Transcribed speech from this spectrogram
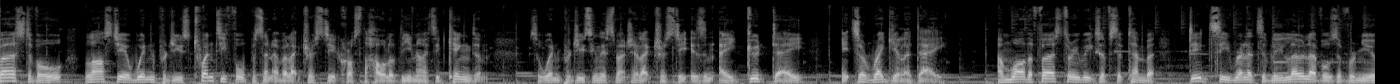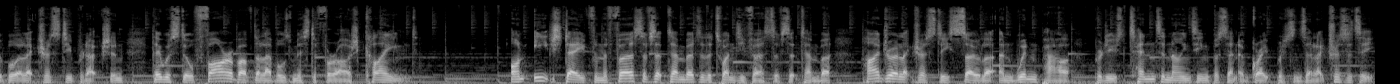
First of all, last year wind produced 24% of electricity across the whole of the United Kingdom. So, when producing this much electricity isn't a good day, it's a regular day. And while the first three weeks of September did see relatively low levels of renewable electricity production, they were still far above the levels Mr. Farage claimed. On each day from the 1st of September to the 21st of September, hydroelectricity, solar, and wind power produced 10 to 19% of Great Britain's electricity.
